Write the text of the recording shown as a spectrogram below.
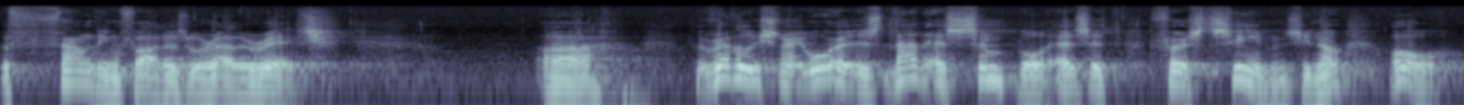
The founding fathers were rather rich. Uh, the Revolutionary War is not as simple as it first seems, you know. Oh,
